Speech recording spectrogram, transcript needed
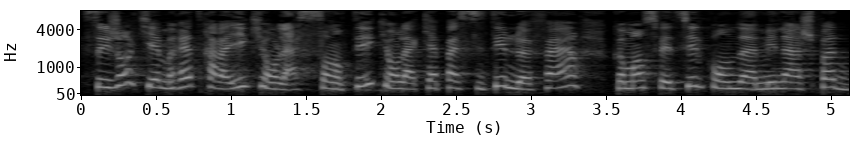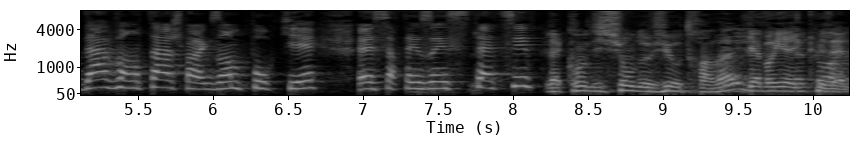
ces gens qui aimeraient travailler, qui ont la santé, qui ont la capacité de le faire, comment se fait-il qu'on n'aménage pas davantage, par exemple, pour qu'il y ait euh, certains incitatifs? La condition de vie au travail. Gabriel Cluzel.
